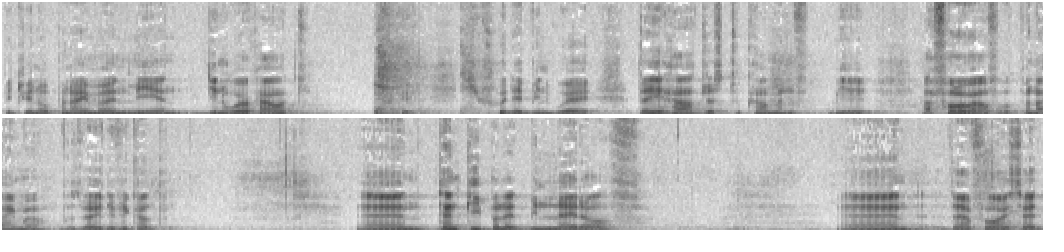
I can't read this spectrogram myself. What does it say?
between Oppenheimer and me, and didn't work out. it would have been very, very hard just to come and be a follower of Oppenheimer. It was very difficult. And 10 people had been laid off. And therefore I said,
